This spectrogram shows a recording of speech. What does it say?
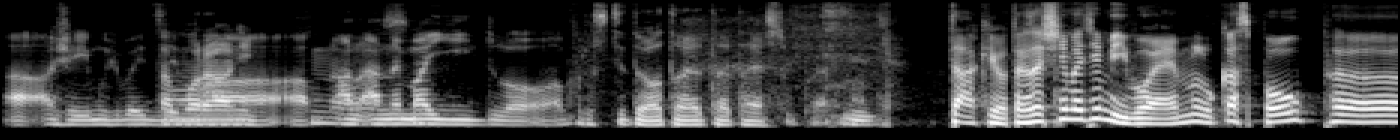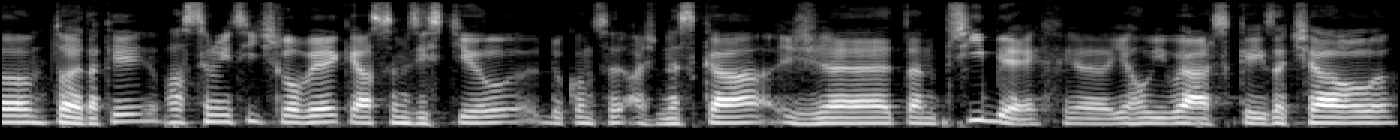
a, a že jí může být Ta zima morální- a, a, no, a, a nemají jídlo a prostě to, to, je, to, to je super. No. Tak jo, tak začneme tím vývojem. Lukas Pope, eh, to je taky fascinující člověk. Já jsem zjistil dokonce až dneska, že ten příběh eh, jeho vývojářský začal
